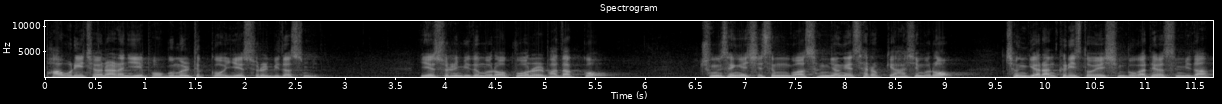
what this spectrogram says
바울이 전하는 이 복음을 듣고 예수를 믿었습니다. 예수를 믿음으로 구원을 받았고 중생의 씻음과 성령의 새롭게 하심으로 정결한 그리스도의 신부가 되었습니다.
